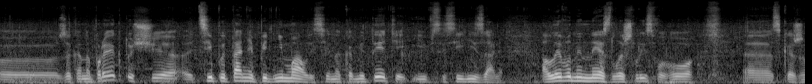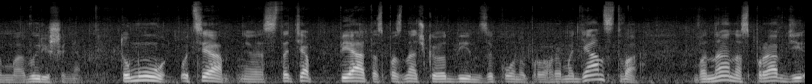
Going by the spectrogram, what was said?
е, законопроекту ще ці питання піднімалися і на комітеті, і в сесійній залі, але вони не знайшли свого, е, скажімо, вирішення. Тому оця е, стаття 5 з позначкою 1 закону про громадянство, вона насправді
